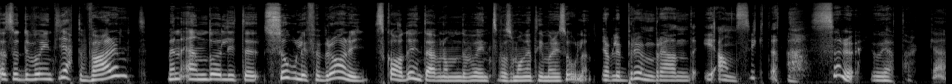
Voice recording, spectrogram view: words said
alltså, det var inte jättevarmt, men ändå lite sol i februari skadar ju inte även om det inte var så många timmar i solen. Jag blev brunbränd i ansiktet. Ser du? Jo, jag tackar.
